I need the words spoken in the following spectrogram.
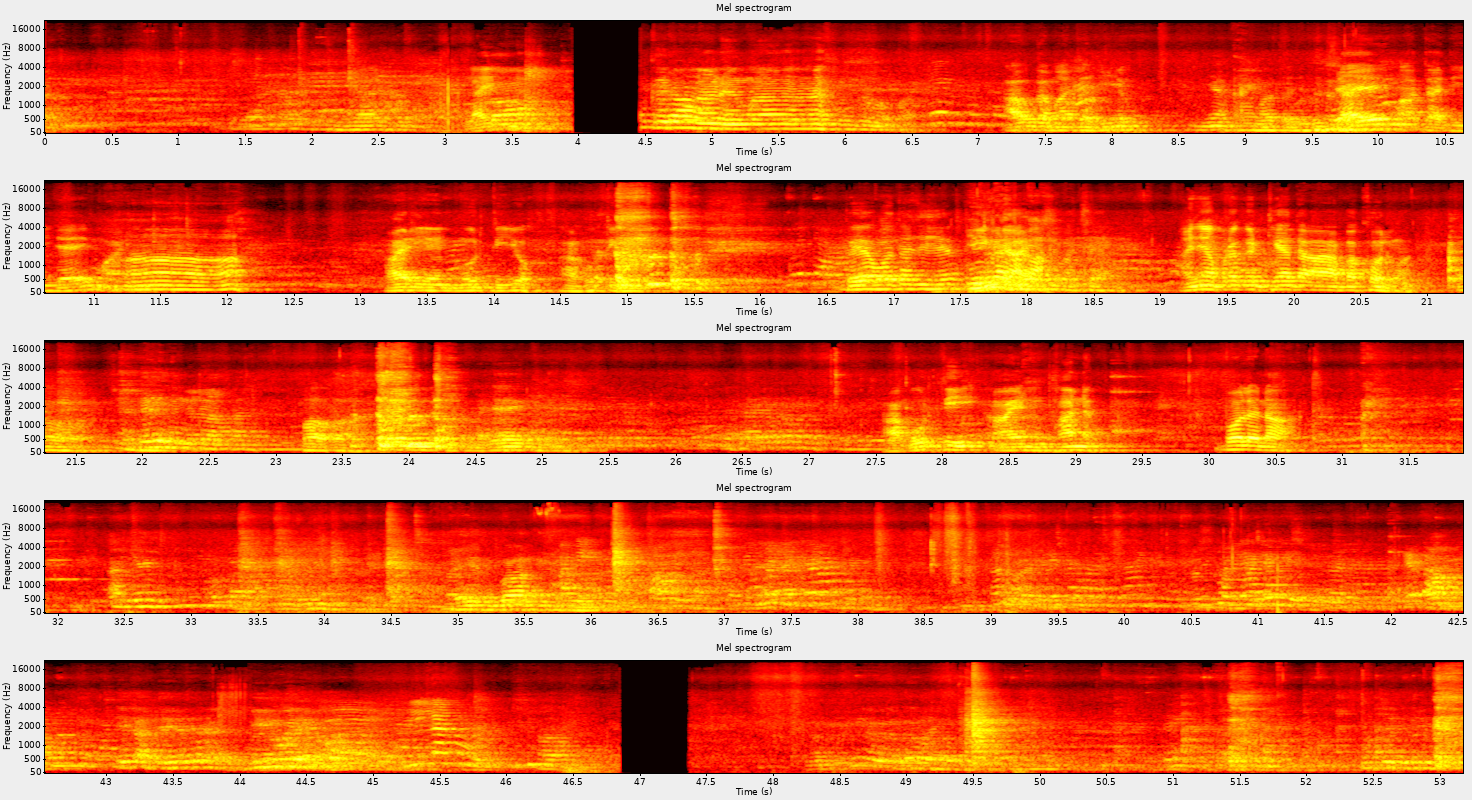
લાઈટ આવગા માતાજી જય માતાજી જય મા હારી એની મૂર્તિ જો આ હોતી કયા માતાજી છે. અહીંયા પ્રગટ થયા હતા આ બખોલમાં. આ મૂર્તિ આ એનું સ્થાનક ભોલેનાથ.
